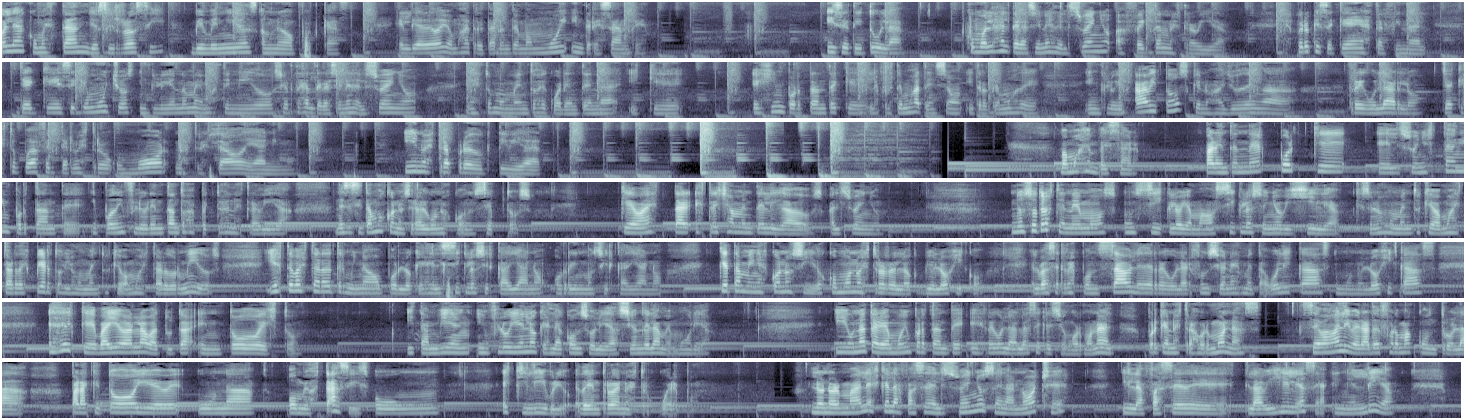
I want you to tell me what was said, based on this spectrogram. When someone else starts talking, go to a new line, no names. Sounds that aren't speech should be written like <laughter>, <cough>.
Hola, ¿cómo están? Yo soy Rosy. Bienvenidos a un nuevo podcast. El día de hoy vamos a tratar un tema muy interesante y se titula Cómo las alteraciones del sueño afectan nuestra vida. Espero que se queden hasta el final, ya que sé que muchos, incluyéndome, hemos tenido ciertas alteraciones del sueño en estos momentos de cuarentena y que es importante que les prestemos atención y tratemos de incluir hábitos que nos ayuden a regularlo ya que esto puede afectar nuestro humor, nuestro estado de ánimo y nuestra productividad. Vamos a empezar. Para entender por qué el sueño es tan importante y puede influir en tantos aspectos de nuestra vida, necesitamos conocer algunos conceptos que van a estar estrechamente ligados al sueño. Nosotros tenemos un ciclo llamado ciclo sueño-vigilia, que son los momentos que vamos a estar despiertos y los momentos que vamos a estar dormidos. Y este va a estar determinado por lo que es el ciclo circadiano o ritmo circadiano, que también es conocido como nuestro reloj biológico. Él va a ser responsable de regular funciones metabólicas, inmunológicas. Es el que va a llevar la batuta en todo esto. Y también influye en lo que es la consolidación de la memoria. Y una tarea muy importante es regular la secreción hormonal, porque nuestras hormonas se van a liberar de forma controlada para que todo lleve una homeostasis o un equilibrio dentro de nuestro cuerpo. Lo normal es que la fase del sueño sea en la noche y la fase de la vigilia sea en el día,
